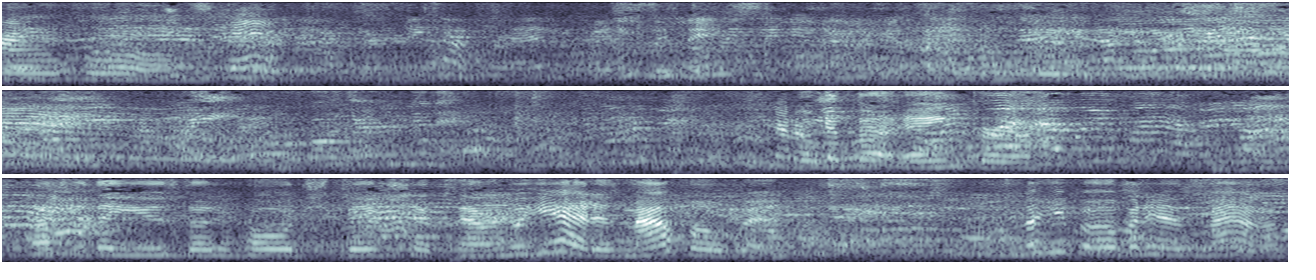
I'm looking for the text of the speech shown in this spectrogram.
So cool. Look at the anchor. That's what they use to hold big ships down. Look, he had his mouth open. Look, he put open his mouth.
